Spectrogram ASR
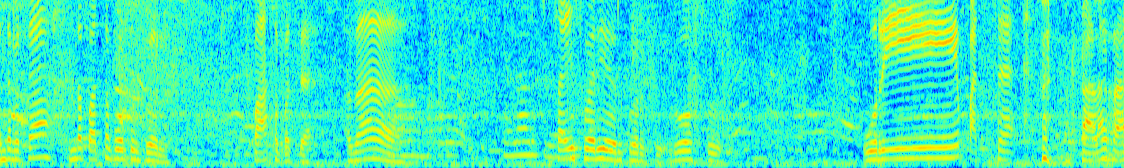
எந்த பச்சை? இந்த பச்சை போட்டு விட்டுவாரு பாச பச்சை அதான். சைஸ் வரையும் இருக்கு இருக்கு ரோஸு ஒரே பச்சை கலரா.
